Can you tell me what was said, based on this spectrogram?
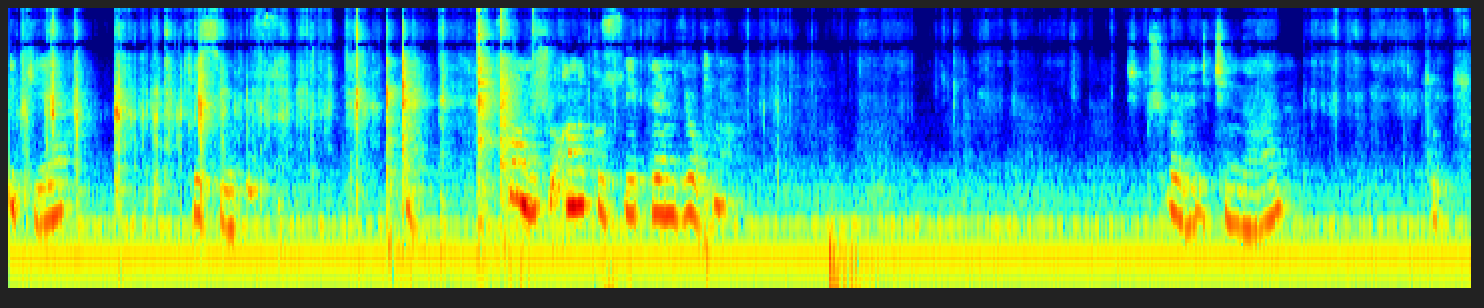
ikiye kesiyoruz. Sonra şu ana kuzu iplerimiz yok mu? Şimdi şöyle içinden tut.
